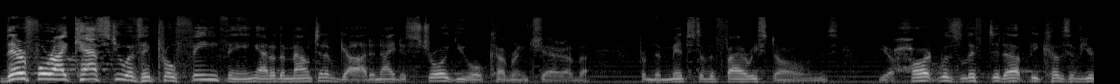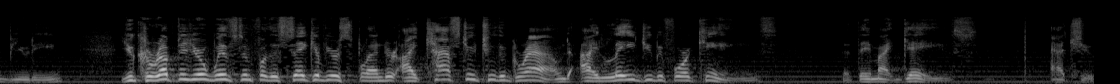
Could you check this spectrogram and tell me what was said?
Therefore, I cast you as a profane thing out of the mountain of God, and I destroyed you, O covering cherub, from the midst of the fiery stones. Your heart was lifted up because of your beauty. You corrupted your wisdom for the sake of your splendor. I cast you to the ground. I laid you before kings that they might gaze at you.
